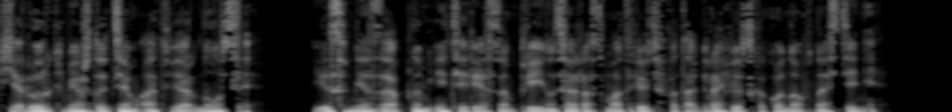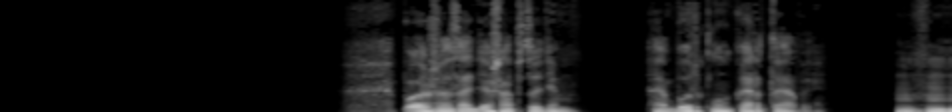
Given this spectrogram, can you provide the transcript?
Хирург между тем отвернулся и с внезапным интересом принялся рассматривать фотографию скакунов на стене. «Позже зайдешь, обсудим», — буркнул Картавый. «Угу».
